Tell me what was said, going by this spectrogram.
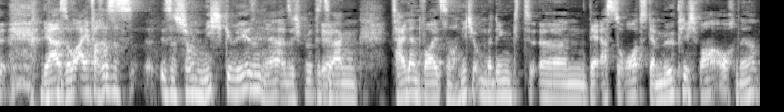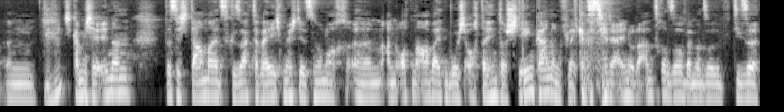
ja, so einfach ist es, ist es schon nicht gewesen. Ja, also ich würde ja. sagen, Thailand war jetzt noch nicht unbedingt ähm, der erste Ort, der möglich war auch. Ne? Ähm, mhm. Ich kann mich erinnern, dass ich damals gesagt habe, hey, ich möchte jetzt nur noch ähm, an Orten arbeiten, wo ich auch dahinter stehen kann. Und vielleicht kann das ja der ein oder andere so, wenn man so diese,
